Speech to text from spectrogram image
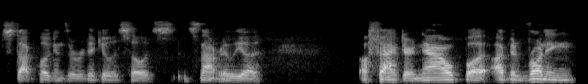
stock plugins are ridiculous, so it's it's not really a a factor now. But I've been running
